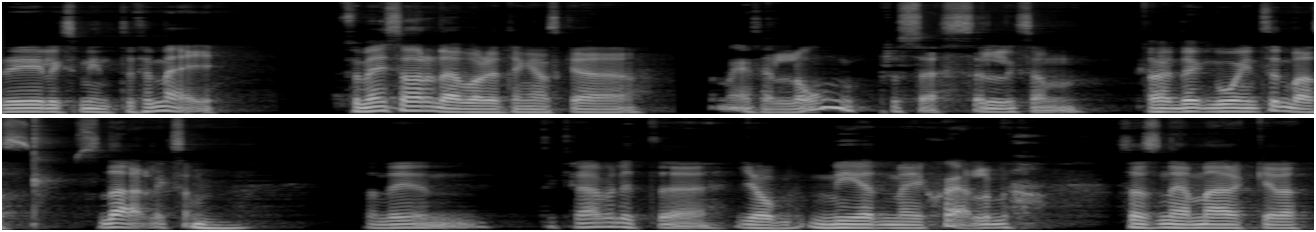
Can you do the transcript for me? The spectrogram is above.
det är liksom inte för mig. För mig så har det där varit en ganska, en ganska lång process. Eller liksom, det går inte bara sådär. Liksom. Utan Det, det kräver lite jobb med mig själv. Sen så när jag märker att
